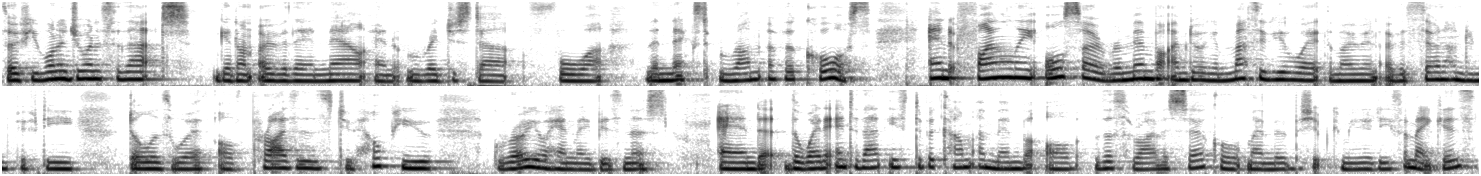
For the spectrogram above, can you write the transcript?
So if you want to join us for that, get on over there now and register for the next run of the course. And finally, also remember I'm doing a massive giveaway at the moment over $750 worth of prizes to help you grow your handmade business. And the way to enter that is to become a member of the Thriver Circle, my membership community for makers.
